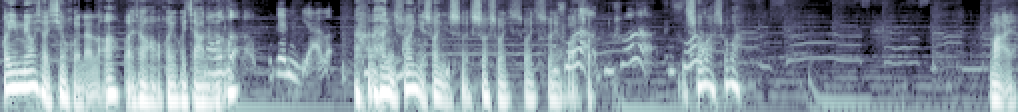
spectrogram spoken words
欢迎喵小杏回来了啊！晚上好，欢迎回家了啊！不跟你连了，你说，你说，你说，说说说说，你说了，不说了，你说吧，说吧。妈呀，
